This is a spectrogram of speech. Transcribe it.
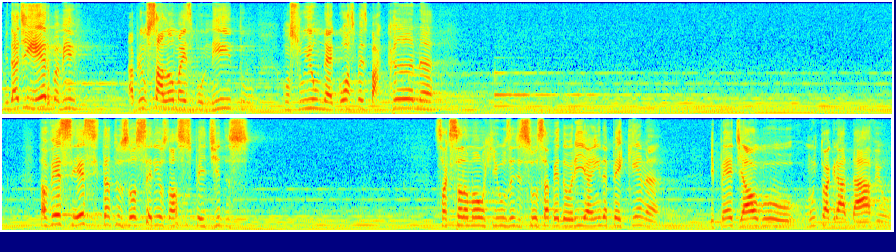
Me dá dinheiro para mim abrir um salão mais bonito, construir um negócio mais bacana. Talvez esse e tantos outros seriam os nossos pedidos. Só que Salomão aqui usa de sua sabedoria ainda pequena e pede algo muito agradável,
